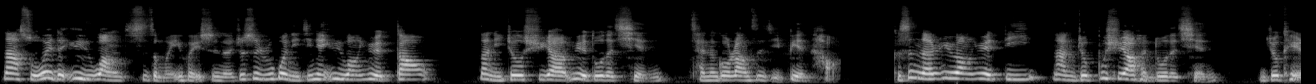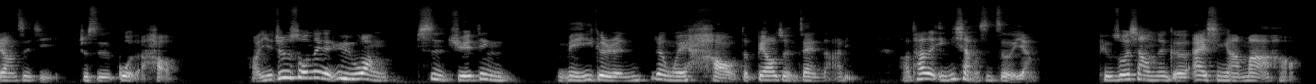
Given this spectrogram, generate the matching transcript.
那所谓的欲望是怎么一回事呢？就是如果你今天欲望越高，那你就需要越多的钱才能够让自己变好。可是呢，欲望越低，那你就不需要很多的钱，你就可以让自己就是过得好。好，也就是说那个欲望。是决定每一个人认为好的标准在哪里，好，它的影响是这样。比如说像那个爱心阿妈，哈，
